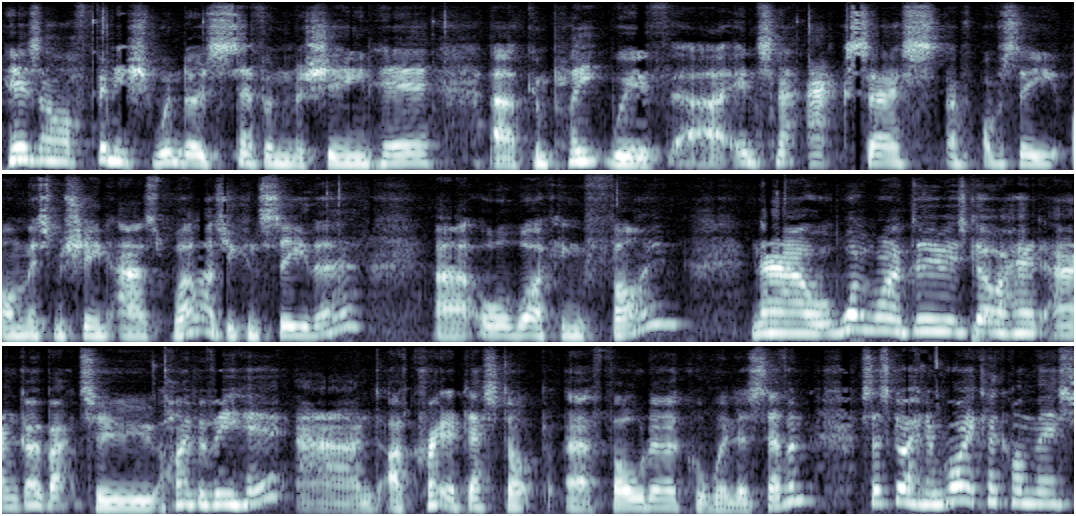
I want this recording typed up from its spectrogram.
here's our finished Windows 7 machine here, uh, complete with uh, internet access, obviously on this machine as well, as you can see there, uh, all working fine. Now, what we want to do is go ahead and go back to Hyper-V here, and I've created a desktop uh, folder called Windows 7. So let's go ahead and right-click on this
